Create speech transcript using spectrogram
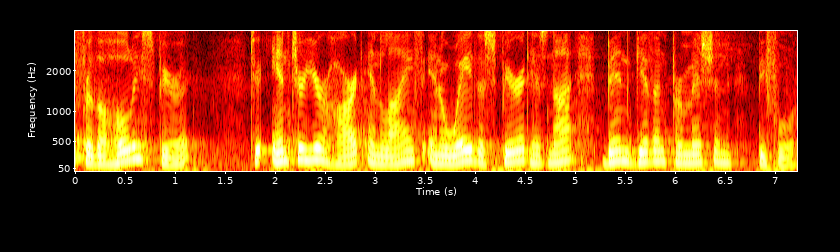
for the Holy Spirit to enter your heart and life in a way the Spirit has not been given permission before.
